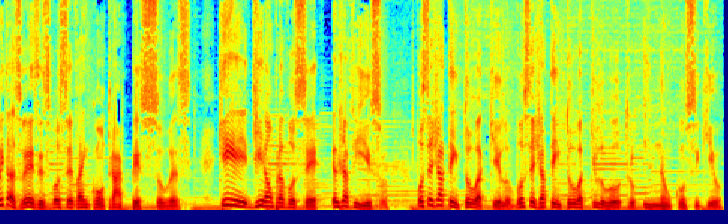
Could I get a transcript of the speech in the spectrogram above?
Muitas vezes você vai encontrar pessoas que dirão para você: "Eu já vi isso. Você já tentou aquilo, você já tentou aquilo outro e não conseguiu.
